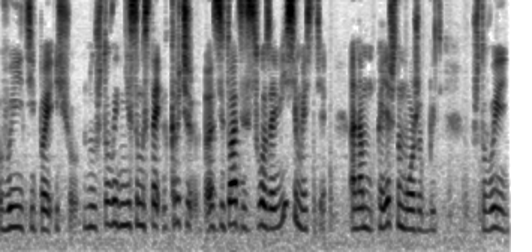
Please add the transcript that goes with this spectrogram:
вы, типа, еще, ну, что вы не самостоятельно... Короче, э, ситуация созависимости, она, конечно, может быть, что вы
